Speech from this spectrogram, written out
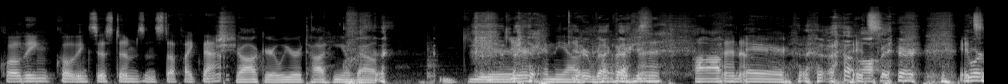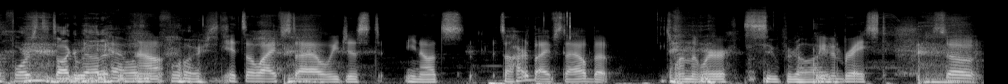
clothing clothing systems and stuff like that Shocker. We were talking about gear, Gear. and the Gear and outdoors backpacks. off I know. air. Off air. You it's- weren't forced to talk about it. Yeah, I wasn't No. forced. it's a lifestyle we just you know it's it's a hard lifestyle but it's one that we're Super hard. we've embraced so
